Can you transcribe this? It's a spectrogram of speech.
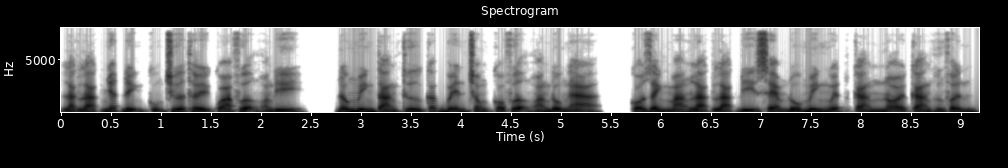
Lạc lạc nhất định cũng chưa thấy qua Phượng Hoàng đi, đông minh tàng thư các bên trong có Phượng Hoàng đồ Nga, có rảnh mang lạc lạc đi xem Đỗ Minh Nguyệt càng nói càng hưng phấn,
